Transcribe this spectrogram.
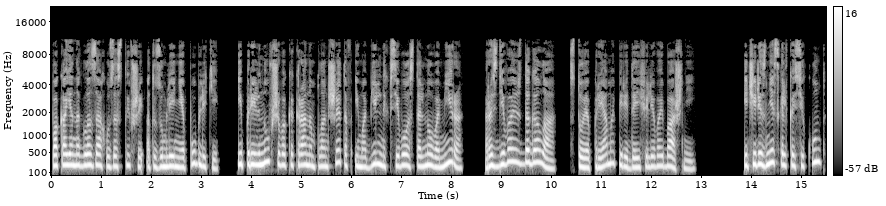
пока я на глазах у застывшей от изумления публики и прильнувшего к экранам планшетов и мобильных всего остального мира раздеваюсь догола, стоя прямо перед Эйфелевой башней. И через несколько секунд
